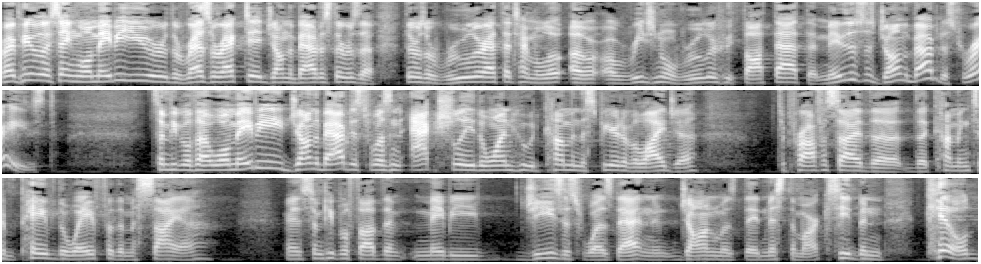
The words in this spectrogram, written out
Right? People are saying, well, maybe you're the resurrected John the Baptist. There was a, there was a ruler at that time, a, a, a regional ruler who thought that, that maybe this is John the Baptist raised. Some people thought, well, maybe John the Baptist wasn't actually the one who would come in the spirit of Elijah to prophesy the, the coming to pave the way for the Messiah. And some people thought that maybe Jesus was that, and John was, they'd missed the mark because he'd been killed.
